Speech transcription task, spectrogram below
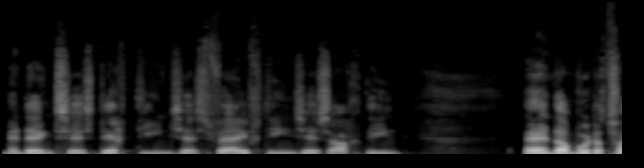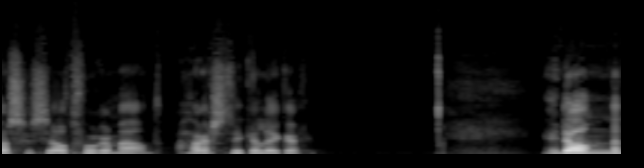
Men denkt 6,13, 6,15, 6,18. En dan wordt het vastgesteld voor een maand. Hartstikke lekker. En dan,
